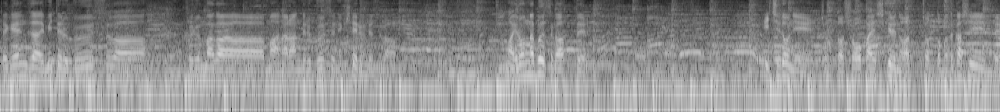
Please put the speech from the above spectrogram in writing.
で現在見てるブースは車がまあ並んでるブースに来てるんですがまあ、いろんなブースがあって一度にちょっと紹介しきるのはちょっと難しいんで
